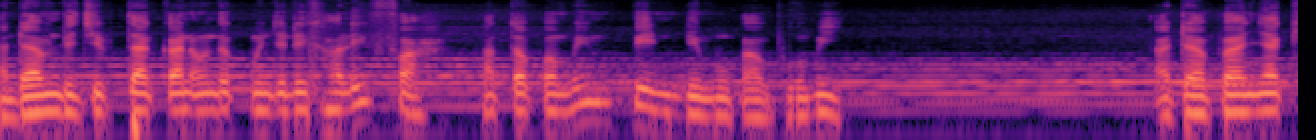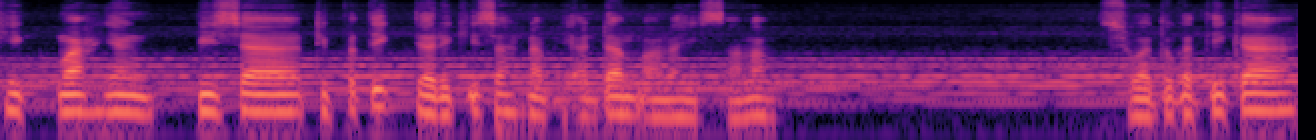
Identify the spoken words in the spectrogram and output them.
Adam diciptakan untuk menjadi khalifah atau pemimpin di muka bumi. Ada banyak hikmah yang bisa dipetik dari kisah Nabi Adam alaihissalam Suatu ketika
